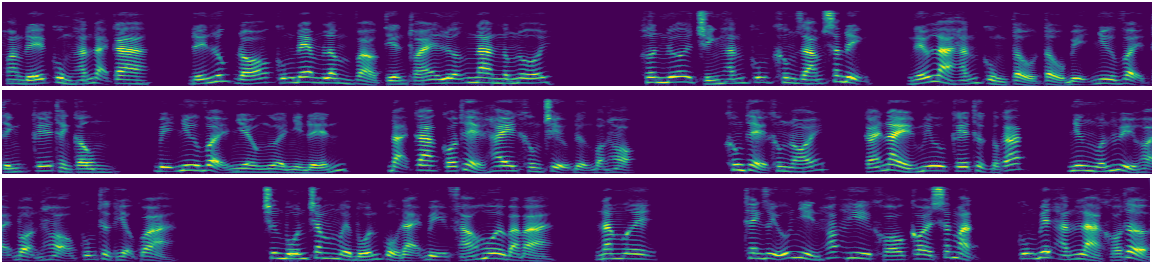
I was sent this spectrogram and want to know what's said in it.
Hoàng đế cùng hắn đại ca, đến lúc đó cũng đem lâm vào tiến thoái lưỡng nan nông nỗi. Hơn nữa chính hắn cũng không dám xác định, nếu là hắn cùng tẩu tẩu bị như vậy tính kế thành công, bị như vậy nhiều người nhìn đến, đại ca có thể hay không chịu đựng bọn họ. Không thể không nói, cái này mưu kế thực độc ác, nhưng muốn hủy hoại bọn họ cũng thực hiệu quả. Chương 414 cổ đại bị pháo hôi bà bà, 50. Thanh dữ nhìn Hoắc Hy khó coi sắc mặt, cũng biết hắn là khó thở.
